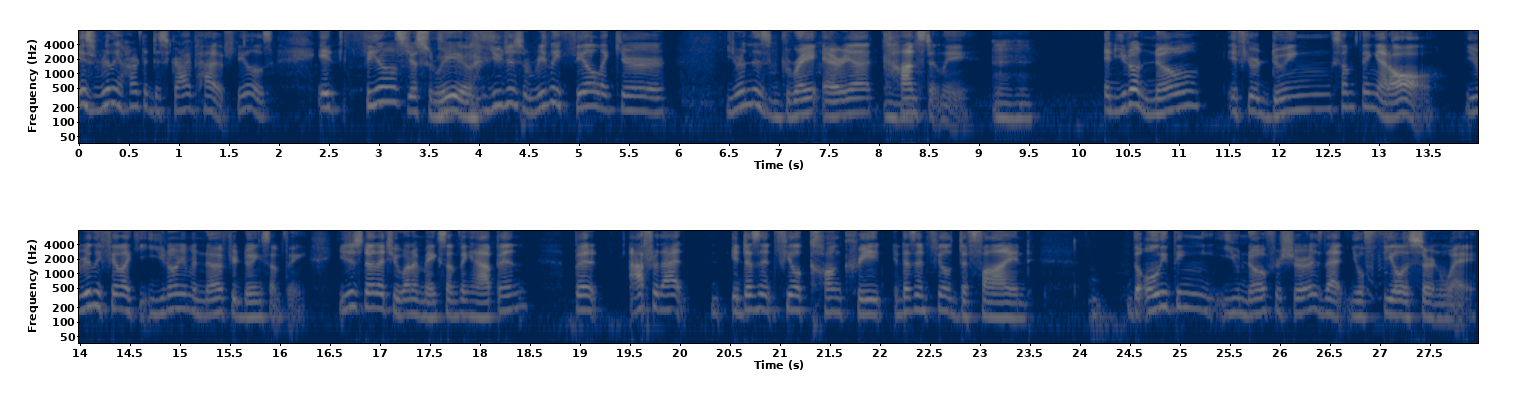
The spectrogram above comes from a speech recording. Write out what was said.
it's really hard to describe how it feels. It feels just real. you just really feel like you're you're in this gray area Mhm. constantly Mm-hmm. and you don't know if you're doing something at all you really feel like you don't even know if you're doing something you just know that you want to make something happen but after that it doesn't feel concrete it doesn't feel defined the only thing you know for sure is that you'll feel a certain way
